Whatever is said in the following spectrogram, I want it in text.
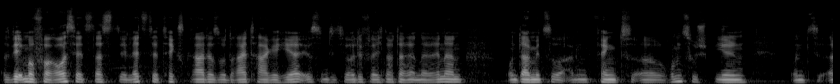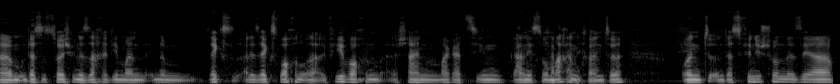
also der immer voraussetzt, dass der letzte Text gerade so drei Tage her ist und sich die Leute vielleicht noch daran erinnern und damit so anfängt äh, rumzuspielen. Und, ähm, und das ist zum Beispiel eine Sache, die man in einem sechs, alle sechs Wochen oder alle vier Wochen erscheinenden Magazin gar nicht so machen könnte. Und, und das finde ich schon eine sehr,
